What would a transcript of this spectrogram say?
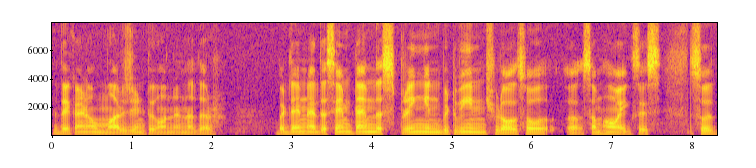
they kind of merge into one another, but then at the same time the spring in between should also uh, somehow exist. So,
